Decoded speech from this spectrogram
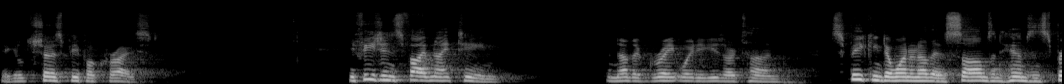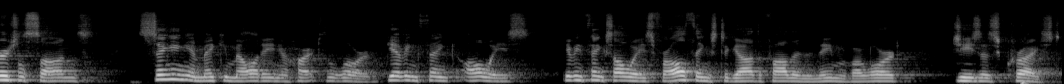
It shows people Christ. Ephesians 5:19 another great way to use our tongue. speaking to one another in psalms and hymns and spiritual songs, singing and making melody in your heart to the Lord, giving thank always, giving thanks always for all things to God the Father in the name of our Lord Jesus Christ.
